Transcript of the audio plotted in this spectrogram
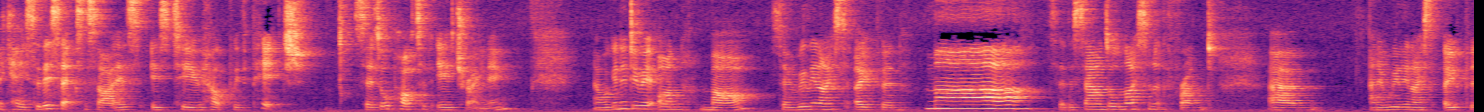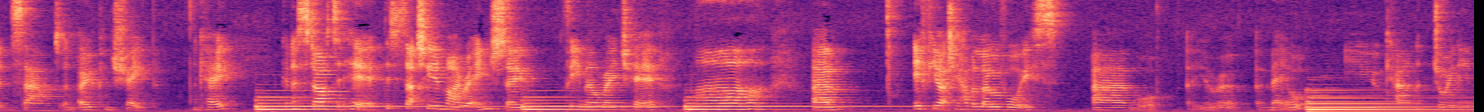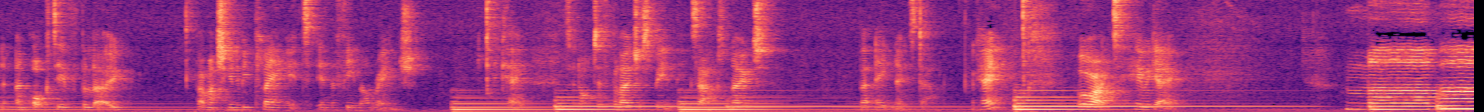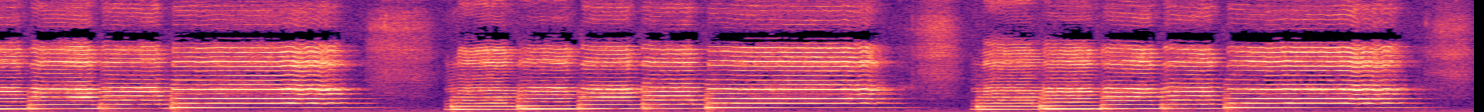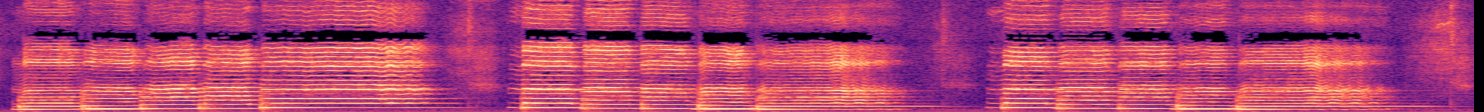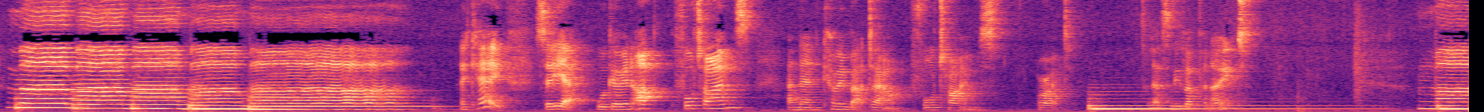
Okay, so this exercise is to help with pitch. So it's all part of ear training. Now we're going to do it on ma, so really nice open ma. So the sound's all nice and at the front, um, and a really nice open sound, an open shape. Okay, I'm going to start it here. This is actually in my range, so female range here. Ma. Um, if you actually have a lower voice, um, or you're a, a male, octave below. But I'm actually going to be playing it in the female range. Okay, so an octave below just being the exact note, but eight notes down. Okay? All right, here we go. Ma, so yeah, we're going up four times and then coming back down four times. All right, let's move up a note. Ma,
